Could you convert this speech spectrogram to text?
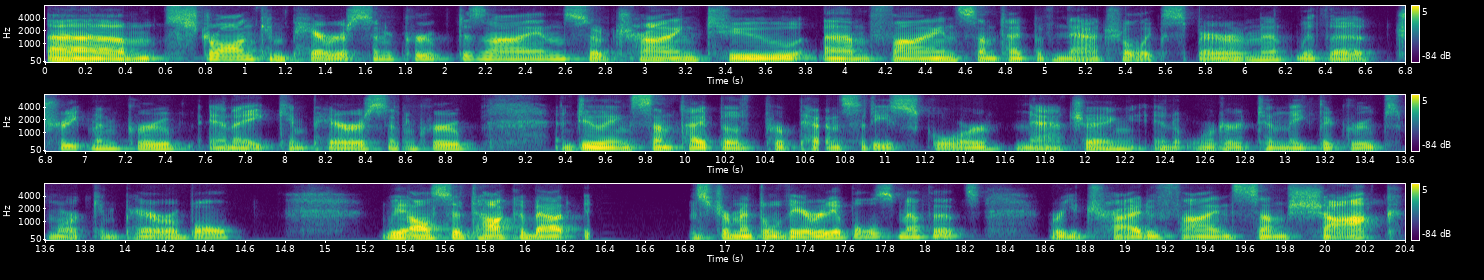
um, strong comparison group design. So trying to um, find some type of natural experiment with a treatment group and a comparison group and doing some type of propensity score matching in order to make the groups more comparable. We also talk about instrumental variables methods, where you try to find some shock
